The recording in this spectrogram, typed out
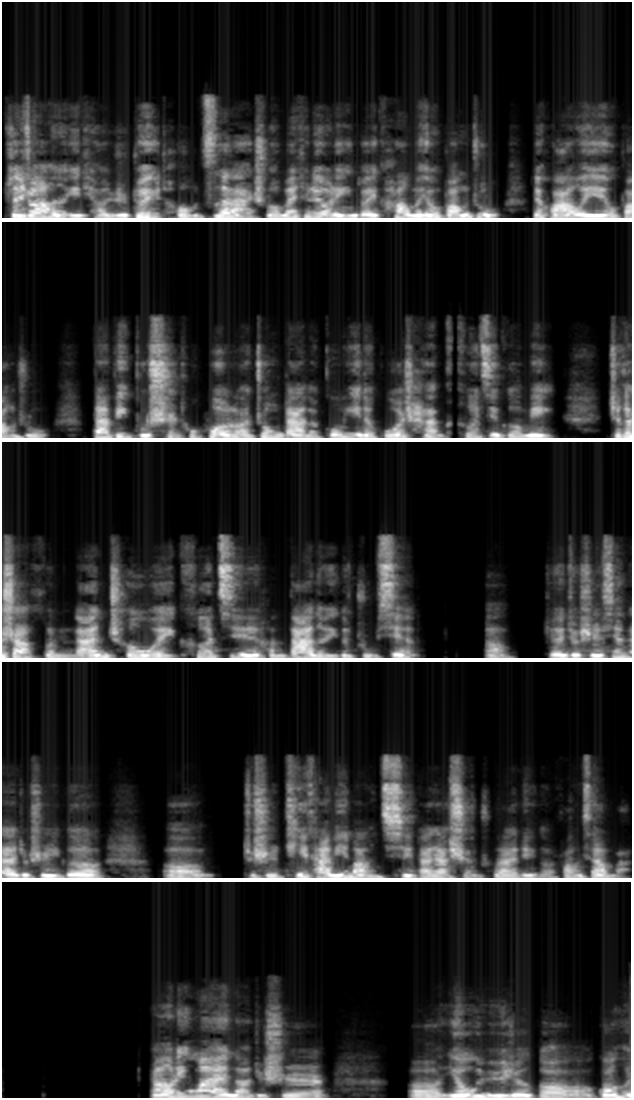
最重要的一条就是对于投资来说，Mate 六零对抗没有帮助，对华为也有帮助，但并不是突破了重大的工艺的国产科技革命，这个事儿很难成为科技很大的一个主线啊。这个就是现在就是一个呃，就是题材迷茫期，大家选出来的一个方向吧。然后另外呢，就是呃，由于这个光刻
